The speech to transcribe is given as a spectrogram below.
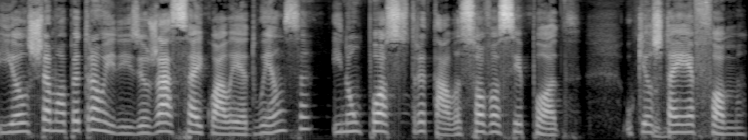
E ele chama ao patrão e diz: Eu já sei qual é a doença e não posso tratá-la, só você pode. O que eles têm é fome.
